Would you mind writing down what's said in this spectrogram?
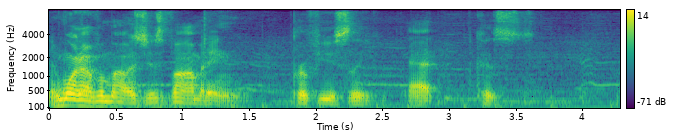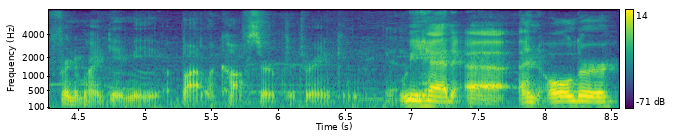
and one of them I was just vomiting profusely at because a friend of mine gave me a bottle of cough syrup to drink. And we had uh, an older,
